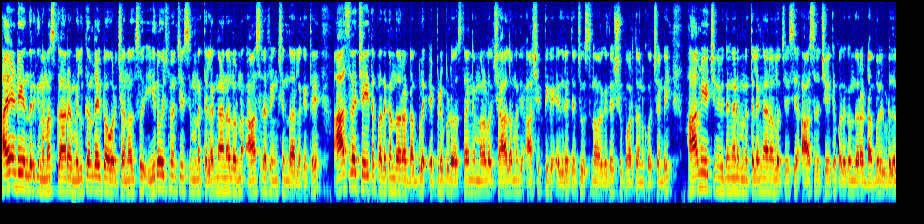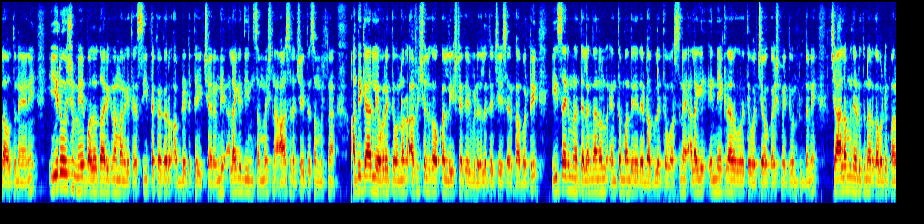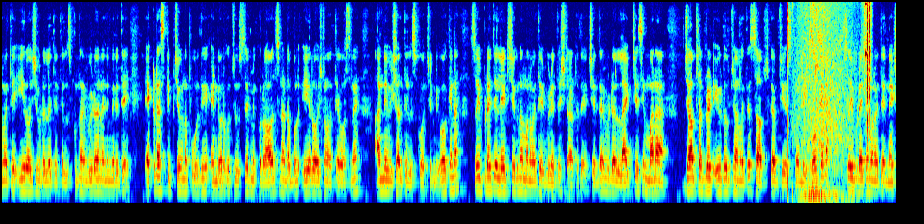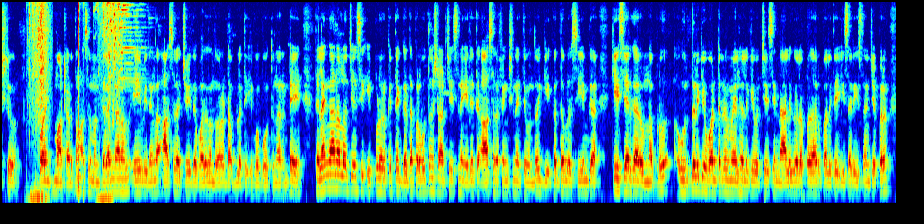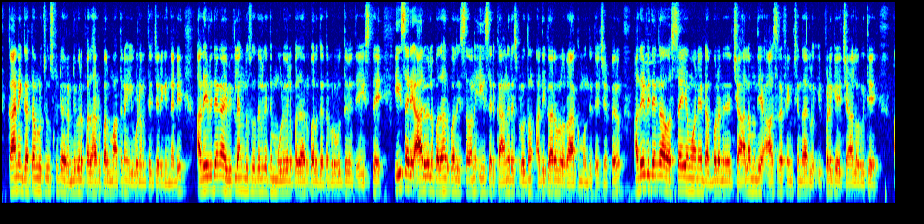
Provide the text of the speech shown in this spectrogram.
Hi అండి అందరికీ నమస్కారం. Welcome back to our channel. So ఈ రోజున వచ్చేసి మన తెలంగాణలో ఉన్న ఆశ్ర పెన్షన్దారులకైతే ఆశ్రయ చేయిత పథకం ద్వారా డబ్బులు ఎప్పుడెప్పుడు వస్తాయని మనలో చాలామంది ఆసక్తిగా ఎదురైతే చూస్తున్న వారికైతే శుభార్త అనుకోవచ్చండి. హామీ ఇచ్చిన విధంగానే మన తెలంగాణలో వచ్చేసి ఆశ్రయ చేయిత పథకం ద్వారా డబ్బులు విడుదల అవుతున్నాయని ఈ రోజు మే పదో తారీఖున మనకైతే సీతక్క గారు అప్డేట్ అయితే ఇచ్చారండి. అలాగే దీనికి సంబంధించిన ఆశ్రయ చేయిత సంబంధించిన అధికారులు ఎవరైతే ఉన్నారో అఫీషియల్గా ఒక లిస్ట్ అయితే విడుదలైతే చేశారు. కాబట్టి ఈసారి మన తెలంగాణ తెలంగాణలో ఎంతమందికి అయితే డబ్బులు అయితే వస్తున్నాయి అలాగే ఎన్ని ఎకరాలు అయితే వచ్చే అవకాశం అయితే ఉంటుందని చాలామంది అడుగుతున్నారు కాబట్టి మనమైతే ఈ రోజు వీడియోలో అయితే తెలుసుకుందాం. వీడియో అనేది మీరైతే ఎక్కడ స్కిప్ చేయకుండా పూర్తిగా ఎండ్ వరకు చూస్తే మీకు రావాల్సిన డబ్బులు ఏ రోజున అయితే వస్తున్నాయి అన్ని విషయాలు తెలుసుకోవచ్చండి. ఓకేనా? సో ఇప్పుడైతే లేట్ చేయకుండా మనమైతే వీడియో అయితే స్టార్ట్ అయితే చేద్దాం. వీడియో లైక్ చేసి మన జాబ్స్ అప్డేట్ యూట్యూబ్ ఛానల్ అయితే సబ్స్క్రైబ్ చేసుకోండి. ఓకేనా? సో ఇప్పుడైతే మనమైతే నెక్స్ట్ పాయింట్ మాట్లాడతాం. అసలు మన తెలంగాణలో ఏ విధంగా ఆశల చేత పథకం ద్వారా డబ్బులు అయితే ఇవ్వబోతున్నారంటే తెలంగాణలో వచ్చేసి ఇప్పటివరకు అయితే గత ప్రభుత్వం స్టార్ట్ చేసిన ఏదైతే ఆసరా పెన్షన్ అయితే ఉందో ఈ గతంలో సీఎంగా కేసీఆర్ గారు ఉన్నప్పుడు వృద్ధులకి ఒంటరి మహిళలకి వచ్చేసి నాలుగు వేల పదహారు రూపాయలు అయితే ఈసారి ఇస్తామని చెప్పారు. కానీ గతంలో చూసుకుంటే రెండు వేల పదహారు రూపాయలు మాత్రమే ఇవ్వడం అయితే జరిగిందండి. అదేవిధంగా వికలాంగుల సోదరులకు అయితే మూడు వేల పదహారు రూపాయలు గత ప్రభుత్వం అయితే ఇస్తే ఈసారి ఆరు వేల పదహారు రూపాయలు ఇస్తామని ఈసారి కాంగ్రెస్ ప్రభుత్వం అధికారంలో రాకముందు అయితే చెప్పారు. అదేవిధంగా వస్తాయేమో అనే డబ్బులు అనేది చాలామంది ఆశ్రయ పెన్షన్దారులు ఇప్పటికే చాలా వరకు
